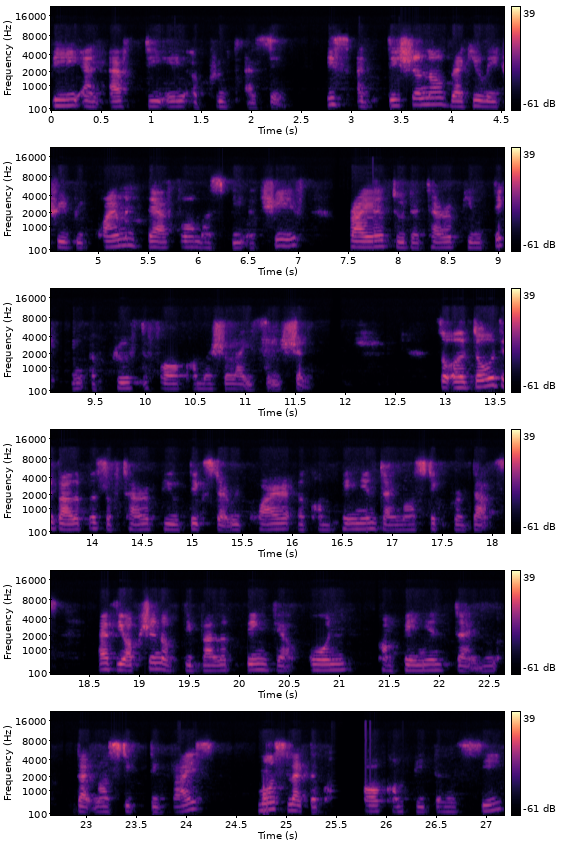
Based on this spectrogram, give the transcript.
be an FDA approved assay. This additional regulatory requirement therefore must be achieved prior to the therapeutic being approved for commercialization. So although developers of therapeutics that require a companion diagnostic products have the option of developing their own companion di diagnostic device, most lack the core competency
